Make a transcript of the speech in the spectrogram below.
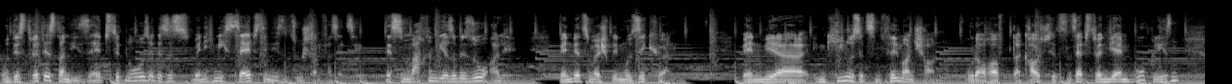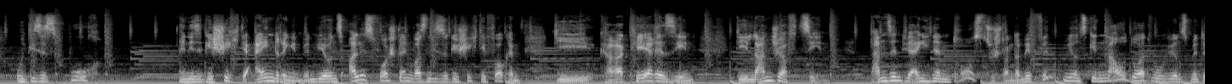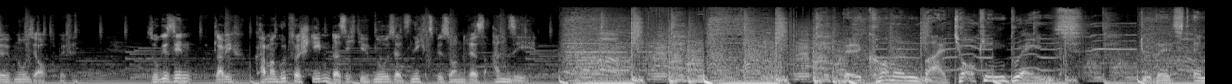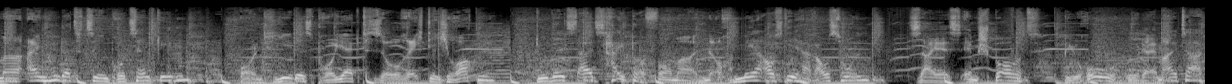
Und das dritte ist dann die Selbsthypnose. Das ist, wenn ich mich selbst in diesen Zustand versetze. Das machen wir sowieso alle. Wenn wir zum Beispiel Musik hören, wenn wir im Kino sitzen, Film anschauen oder auch auf der Couch sitzen, selbst wenn wir ein Buch lesen und dieses Buch in diese Geschichte eindringen, wenn wir uns alles vorstellen, was in dieser Geschichte vorkommt, die Charaktere sehen, die Landschaft sehen, dann sind wir eigentlich in einem Trostzustand. Dann befinden wir uns genau dort, wo wir uns mit der Hypnose auch befinden. So gesehen, glaube ich, kann man gut verstehen, dass ich die Hypnose als nichts Besonderes ansehe. Willkommen bei Talking Brains. Du willst immer 110% geben und jedes Projekt so richtig rocken? Du willst als High-Performer noch mehr aus dir herausholen? Sei es im Sport, Büro oder im Alltag?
